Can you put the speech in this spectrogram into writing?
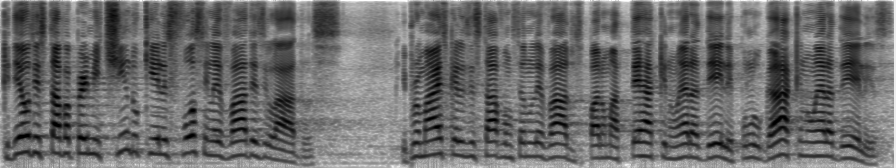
que Deus estava permitindo que eles fossem levados exilados. E por mais que eles estavam sendo levados para uma terra que não era dele, para um lugar que não era deles,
